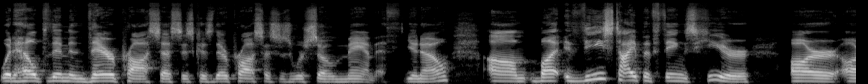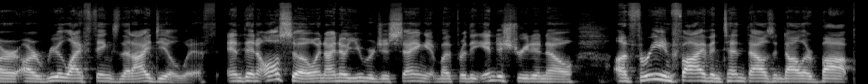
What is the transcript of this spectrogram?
would help them in their processes because their processes were so mammoth you know um, but these type of things here are are are real life things that I deal with. And then also, and I know you were just saying it, but for the industry to know a three and five and ten thousand dollar BOP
